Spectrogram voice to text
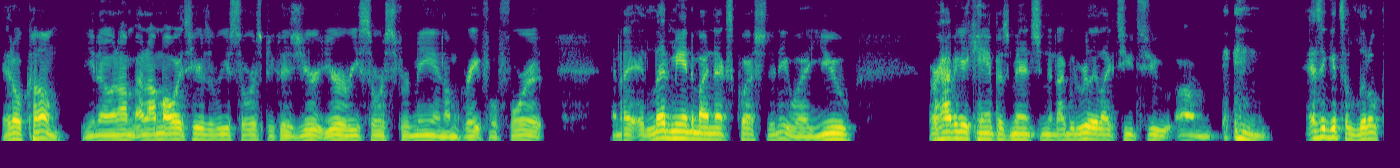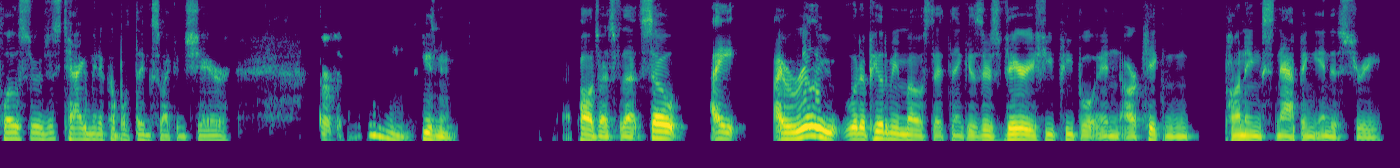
it'll come you know and i'm and i'm always here as a resource because you're you're a resource for me and i'm grateful for it and I, it led me into my next question anyway. You are having a camp as mentioned, and I would really like you to, um, as it gets a little closer, just tag me in a couple things so I can share. Perfect. Excuse me. I apologize for that. So I I really what appealed to me most, I think, is there's very few people in our kicking, punting, snapping industry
